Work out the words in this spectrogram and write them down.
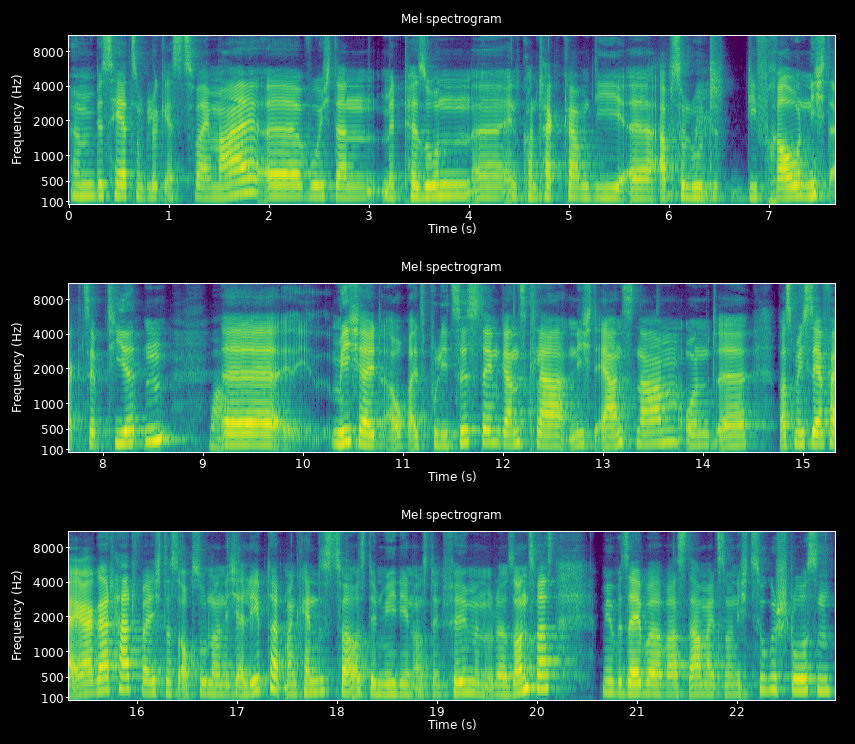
Ähm, bisher zum Glück erst zweimal, äh, wo ich dann mit Personen äh, in Kontakt kam, die äh, absolut die Frau nicht akzeptierten. Wow. Äh, mich halt auch als Polizistin ganz klar nicht ernst nahmen und äh, was mich sehr verärgert hat, weil ich das auch so noch nicht erlebt hat. Man kennt es zwar aus den Medien, aus den Filmen oder sonst was. Mir selber war es damals noch nicht zugestoßen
